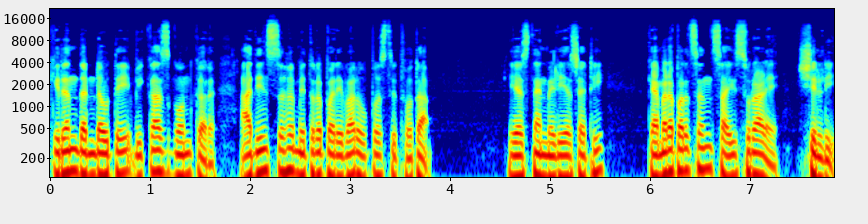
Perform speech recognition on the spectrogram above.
किरण दंडवते विकास गोंदकर आदींसह मित्रपरिवार उपस्थित होता. एस मीडियासाठी कॅमेरा पर्सन साई सुराळे शिर्डी.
